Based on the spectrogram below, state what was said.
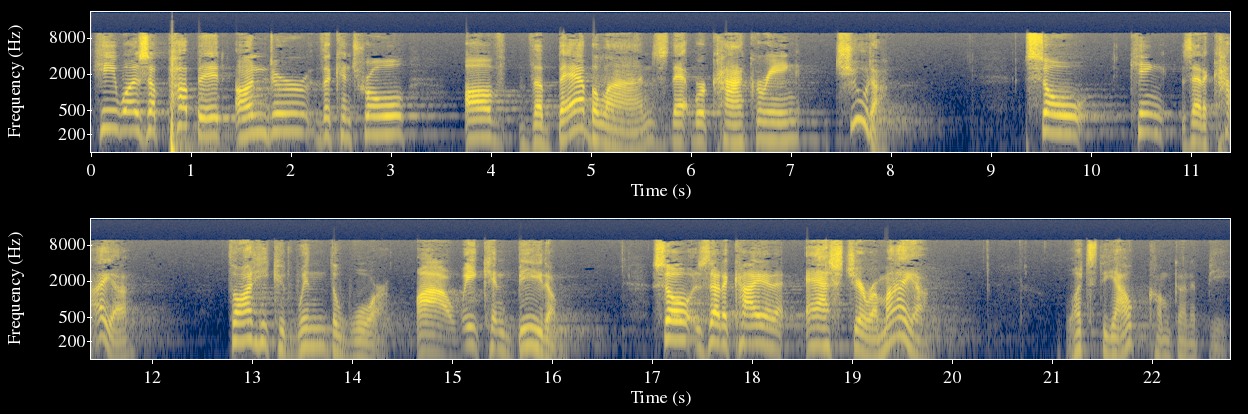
he was a puppet under the control of the Babylons that were conquering Judah. So King Zedekiah thought he could win the war. Ah, we can beat them. So Zedekiah asked Jeremiah, What's the outcome going to be?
